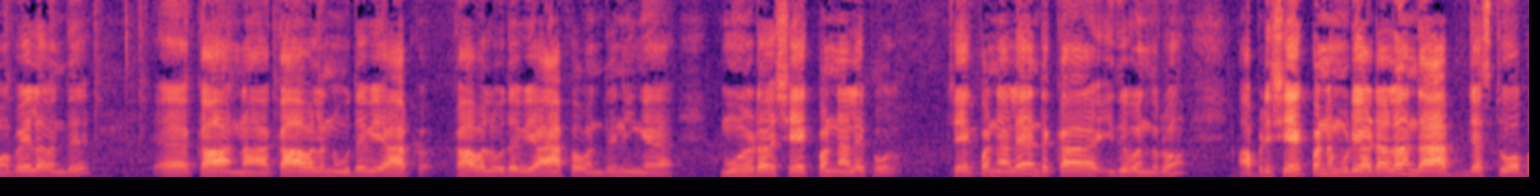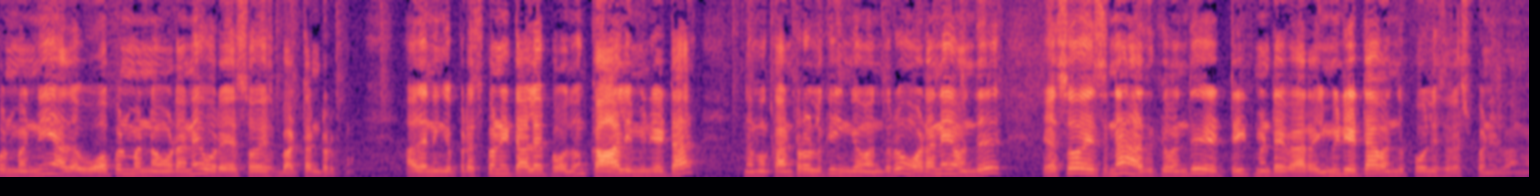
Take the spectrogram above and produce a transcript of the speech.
மொபைலை வந்து கா நான் காவலன் உதவி ஆப் காவல் உதவி ஆப்பை வந்து நீங்கள் மூணு தடவை ஷேக் பண்ணாலே போதும். ஷேக் பண்ணாலே அந்த கா இது வந்துடும் அப்படி ஷேக் பண்ண முடியாட்டாலும் அந்த ஆப் ஜஸ்ட் ஓப்பன் பண்ணி அதை ஓப்பன் பண்ண உடனே ஒரு எஸ்ஓஎஸ் பட்டன் இருக்கும். அதை நீங்கள் ப்ரெஸ் பண்ணிட்டாலே போதும். கால் இமீடியட்டாக நம்ம கண்ட்ரோலுக்கு இங்கே வந்துடும் உடனே வந்து எஸ்ஓஎஸ்னால் அதுக்கு வந்து ட்ரீட்மெண்ட்டே வேறு. இமீடியட்டாக வந்து போலீஸ் ரெஸ்ட் பண்ணிடுவாங்க.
